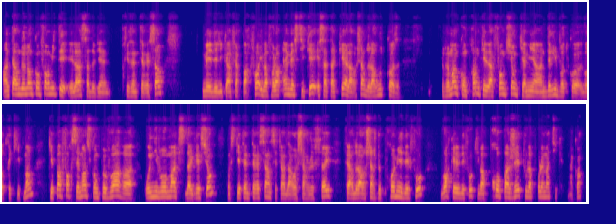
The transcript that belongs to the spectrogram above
En termes de non-conformité, et là, ça devient très intéressant, mais délicat à faire parfois, il va falloir investiguer et s'attaquer à la recherche de la route cause vraiment comprendre quelle est la fonction qui a mis en dérive votre, votre équipement, qui n'est pas forcément ce qu'on peut voir euh, au niveau max d'agression. Donc, ce qui est intéressant, c'est faire de la recherche de seuil, faire de la recherche de premier défaut, voir quel est le défaut qui va propager toute la problématique. D'accord?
